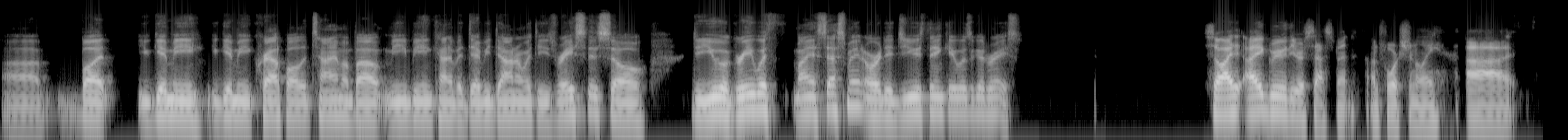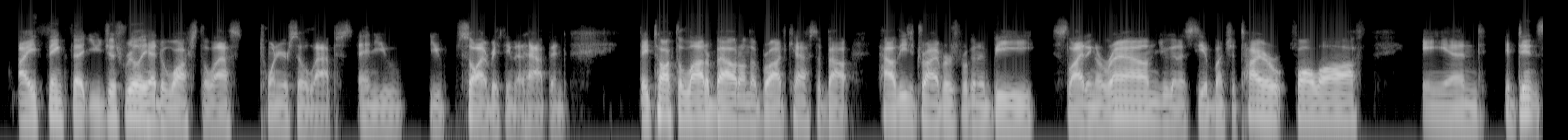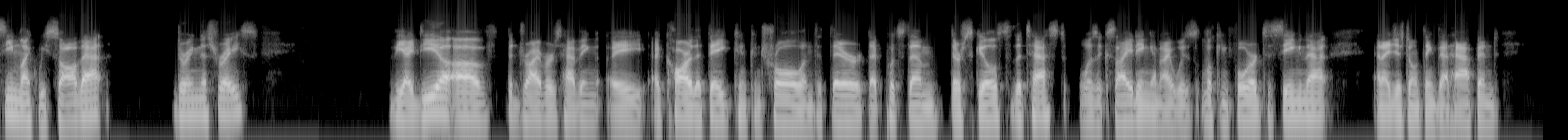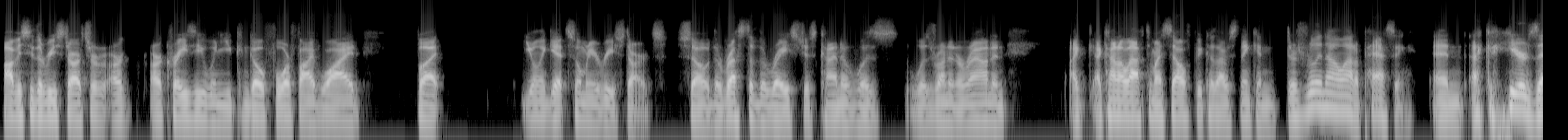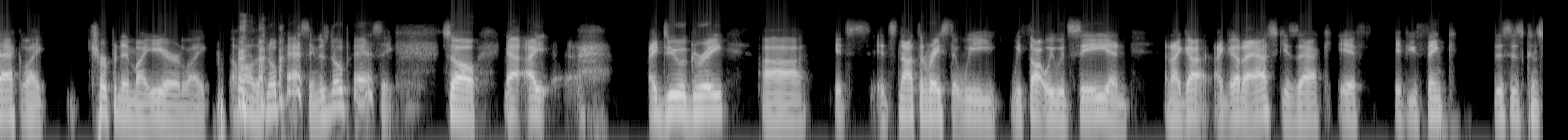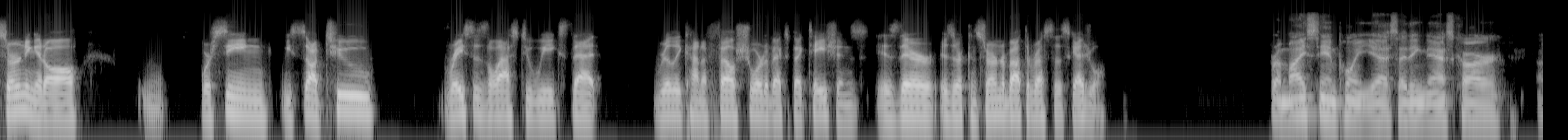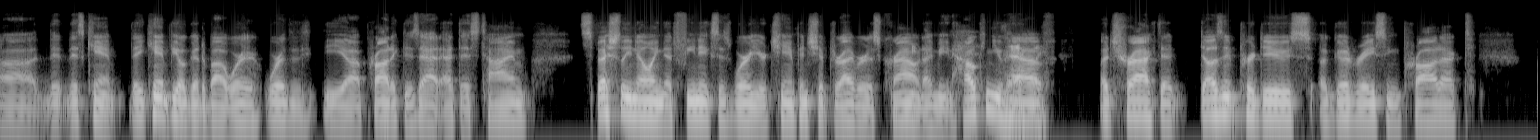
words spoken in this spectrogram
Uh, but you give me you give me crap all the time about me being kind of a Debbie Downer with these races. So do you agree with my assessment or did you think it was a good race? So I, I agree with your assessment, unfortunately. Uh, I think that you just really had to watch the last 20 or so laps and you you saw everything that happened. They talked a lot about on the broadcast about how these drivers were going to be sliding around, you're going to see a bunch of tire fall off and it didn't seem like we saw that during this race. The idea of the drivers having a, a car that they can control and that they're that puts them their skills to the test was exciting and I was looking forward to seeing that and I just don't think that happened. Obviously, the restarts are are are crazy when you can go four or five wide, but you only get so many restarts. So the rest of the race just kind of was was running around, and I I kind of laughed to myself because I was thinking there's really not a lot of passing, and I could hear Zac like chirping in my ear like, "Oh, there's no passing, there's no passing." So yeah, I I do agree. Uh, it's it's not the race that we we thought we would see, and and I got I got to ask you, Zac, if if you think this is concerning at all. We're seeing we saw two races the last two weeks that really kind of fell short of expectations. Is there is there concern about the rest of the schedule? From my standpoint, yes. I think NASCAR uh, th- this can't they can't feel good about where where the, the uh, product is at at this time especially knowing that Phoenix is where your championship driver is crowned. I mean, how can you exactly. have a track that doesn't produce a good racing product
